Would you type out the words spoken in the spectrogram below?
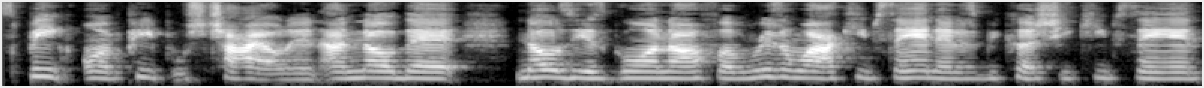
speak on people's child. And I know that Nosy is going off of reason why I keep saying that is because she keeps saying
